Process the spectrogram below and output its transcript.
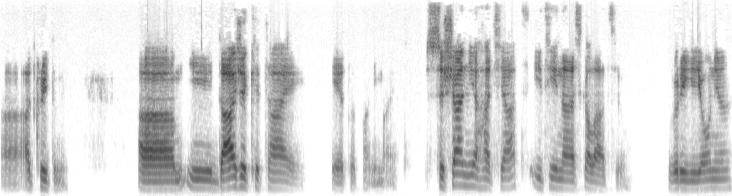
а, открытыми. А, и даже Китай это понимает. США не хотят идти на эскалацию в регионе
